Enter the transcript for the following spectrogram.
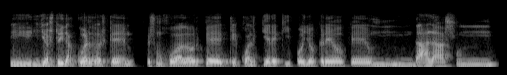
y yo estoy de acuerdo, es que es un jugador que, cualquier equipo, yo creo que un Dallas, un,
